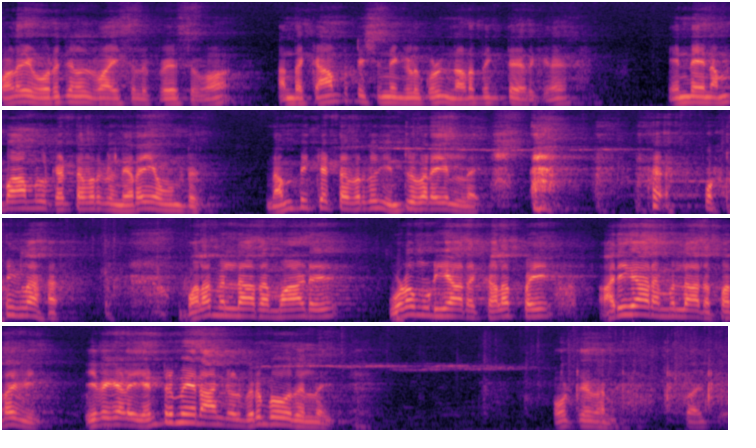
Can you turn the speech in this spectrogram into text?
பழைய ஒரிஜினல் வாய்ஸில் பேசுவோம். அந்த காம்படிஷன் எங்களுக்குள் நடந்துக்கிட்டே இருக்கு. என்னை நம்பாமல் கெட்டவர்கள் நிறைய உண்டு. நம்பிக்கட்டவர்கள் இன்று வரை இல்லை. ஓகேங்களா? பலமில்லாத மாடு உட முடியாத கலப்பை அதிகாரமில்லாத பதவி இவைகளை என்றுமே நாங்கள் விரும்புவதில்லை. ஓகே தானே? தேங்க்யூ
